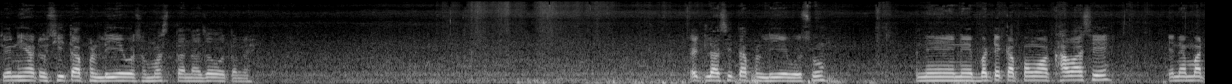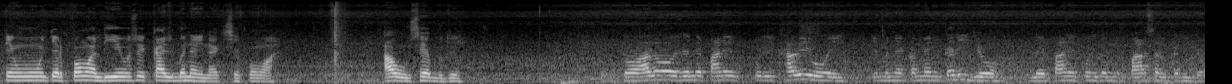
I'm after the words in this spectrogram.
તેની હાટું સીતાફળ લઈ આવ્યો છો, મસ્તાના જવો તમે. એટલા સીતાફળ લઈ આવ્યો છું. અને એને બટેકા પૌવા ખાવા છે. એના માટે હું અત્યારે પૌવા લઈ આવ્યો છું, કાલ બનાવી નાખશે પૌવા. આવું છે બધું. તો હાલો, જેને પાણીપુરી ખાવી હોય, એ મને કમેન્ટ કરી દો એટલે પાણીપુરી તમને પાર્સલ કરી દો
